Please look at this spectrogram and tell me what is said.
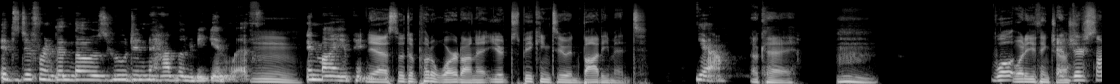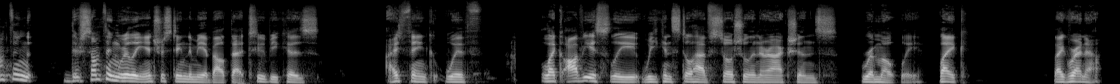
it's different than those who didn't have them to begin with Mm. in my opinion Yeah. So to put a word on it, you're speaking to embodiment. yeah Okay. Mm. Well, What do you think, And Josh? there's something there's something really interesting to me about that too because I think with like obviously we can still have social interactions remotely. Like like right now.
